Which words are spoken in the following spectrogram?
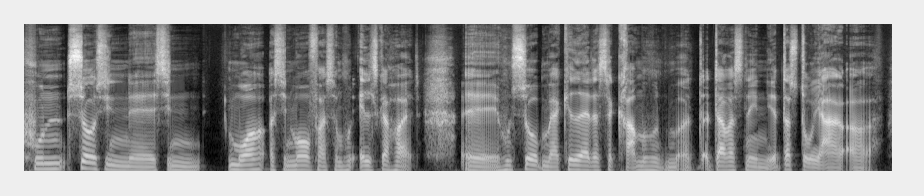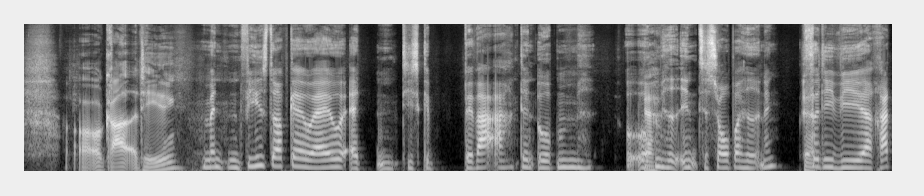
hun så sin, øh, sin mor og sin morfar, som hun elsker højt. Øh, hun så dem være ked af det, så krammede hun dem, og der- var sådan en, ja, der stod jeg og, og, og græd af det, ikke? Men den fineste opgave er jo, at de skal bevare den åben, åbenhed ja. ind til sårbarheden, ikke? Ja. Ja. Fordi vi er ret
